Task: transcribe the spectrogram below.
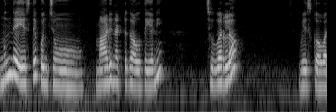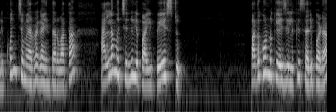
ముందే వేస్తే కొంచెం మాడినట్టుగా అవుతాయని చివరిలో వేసుకోవాలి. కొంచెం ఎర్రగా అయిన తర్వాత అల్లము చిన్నులిపాయి పేస్టు పదకొండు కేజీలకి సరిపడా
